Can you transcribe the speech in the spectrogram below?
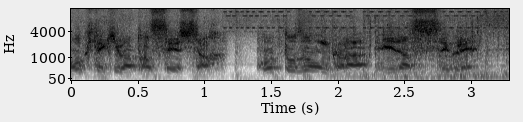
目的は達成した。ホットゾーンから離脱してくれ。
